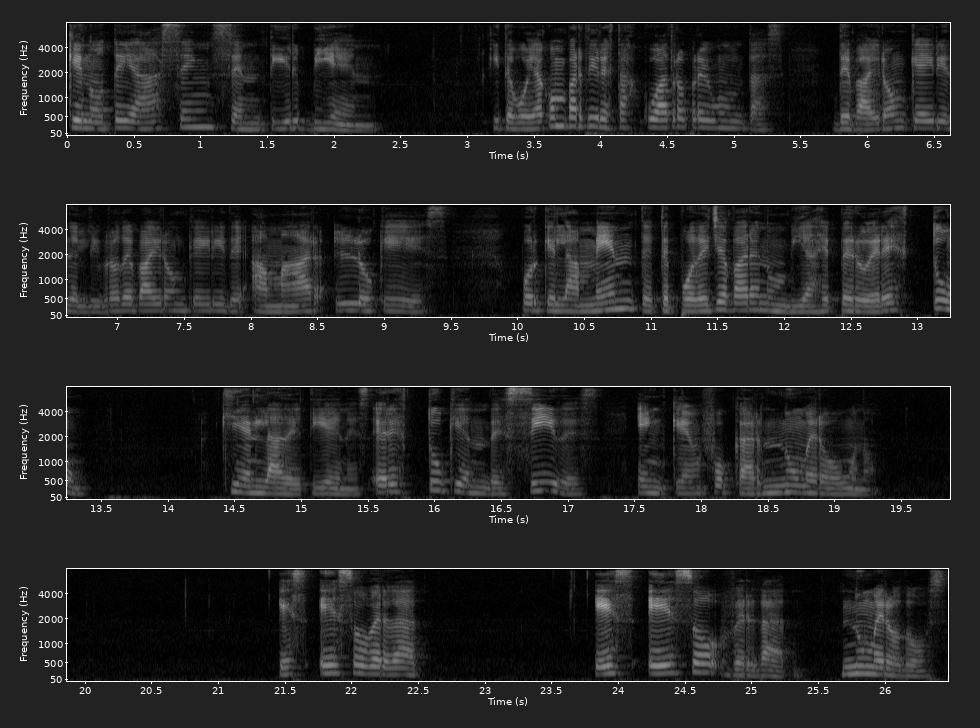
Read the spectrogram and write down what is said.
que no te hacen sentir bien. Y te voy a compartir estas cuatro preguntas de Byron Katie, del libro de Byron Katie, de amar lo que es. Porque la mente te puede llevar en un viaje, pero eres tú quien la detienes. Eres tú quien decides en qué enfocar número uno. ¿Es eso verdad? ¿Es eso verdad? Número dos,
